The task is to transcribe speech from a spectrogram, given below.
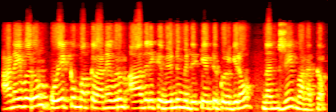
அனைவரும் உழைக்கும் மக்கள் அனைவரும் ஆதரிக்க வேண்டும் என்று கேட்டுக்கொள்கிறோம். நன்றி வணக்கம்.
